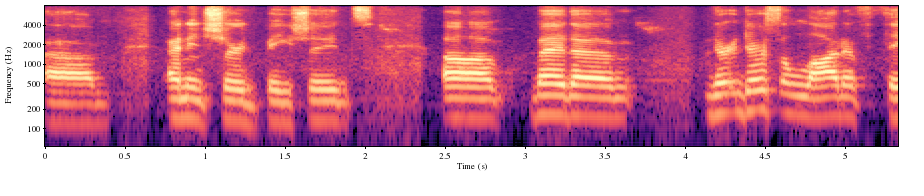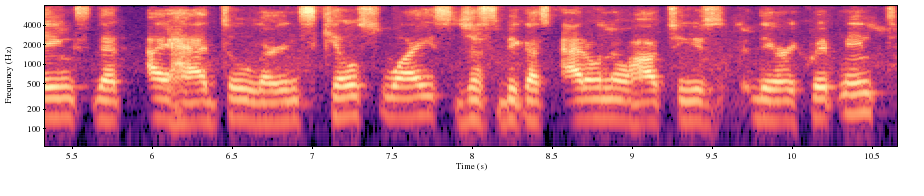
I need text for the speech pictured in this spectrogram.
um, uninsured patients, uh, but um, there, there's a lot of things that I had to learn skills wise, just because I don't know how to use their equipment.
